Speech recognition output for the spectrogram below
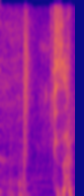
Güzel.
